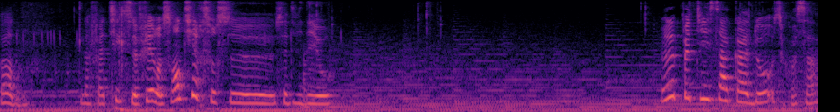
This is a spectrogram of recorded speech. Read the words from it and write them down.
Pardon. La fatigue se fait ressentir sur ce, cette vidéo. Le petit sac à dos. C'est quoi ça?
